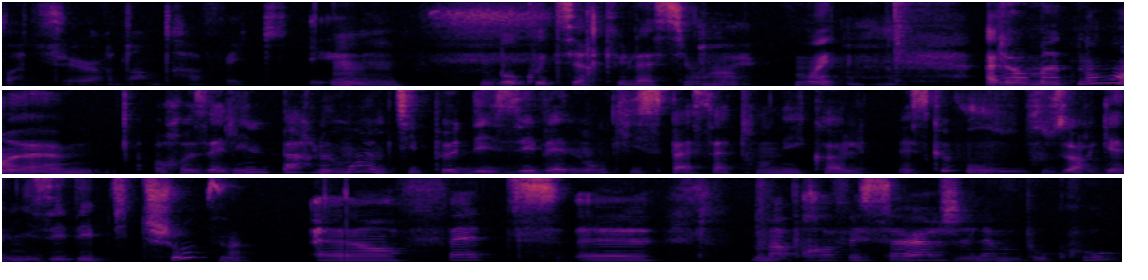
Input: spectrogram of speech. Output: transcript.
voitures dans le trafic. Et... Mhm. Beaucoup de circulation. hein. Ouais. Oui. Mhm. Alors maintenant, euh, Rosaline, parle-moi un petit peu des événements qui se passent à ton école. Est-ce que vous, vous organisez des petites choses? Euh, en fait, euh, ma professeure, je l'aime beaucoup.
